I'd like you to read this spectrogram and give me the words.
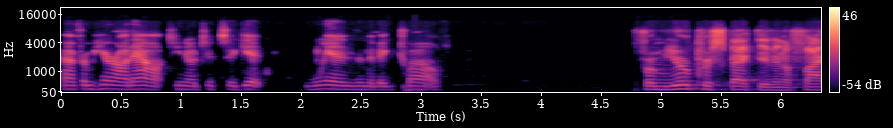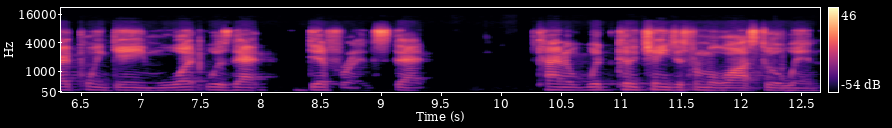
uh, from here on out, you know, to to get wins in the Big 12. From your perspective, in a five point game, what was that difference that kind of would could have changed us from a loss to a win?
